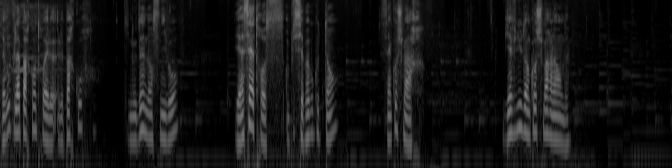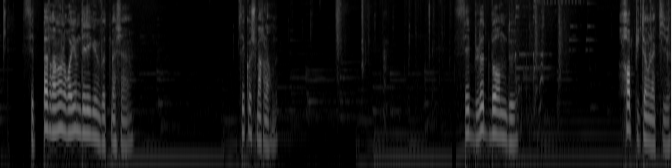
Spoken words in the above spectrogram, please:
J'avoue que là par contre, ouais, le, le parcours qui nous donne dans ce niveau est assez atroce. En plus, il n'y a pas beaucoup de temps. C'est un cauchemar. Bienvenue dans Cauchemarland. C'est pas vraiment le royaume des légumes, votre machin. C'est Cauchemarland. C'est Bloodborne 2. Oh putain, on l'active.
